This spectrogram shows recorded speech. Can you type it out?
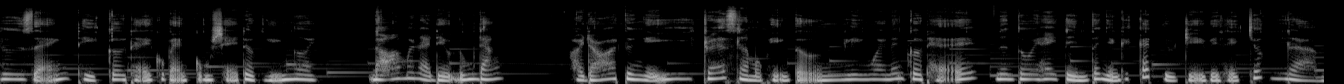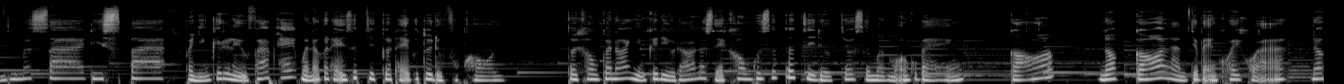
thư giãn thì cơ thể của bạn cũng sẽ được nghỉ ngơi. Đó mới là điều đúng đắn hồi đó tôi nghĩ stress là một hiện tượng liên quan đến cơ thể, nên tôi hay tìm tới những cái cách điều trị về thể chất như là đi massage, đi spa và những cái liệu pháp khác mà nó có thể giúp cho cơ thể của tôi được phục hồi. Tôi không có nói những cái điều đó nó sẽ không có giúp ích gì được cho sự mệt mỏi của bạn. Có, nó có làm cho bạn khuây khỏa, nó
